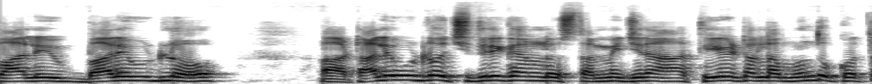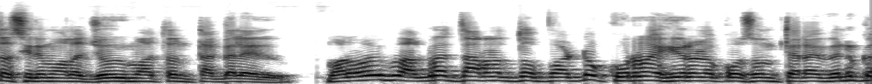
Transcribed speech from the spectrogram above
బాలీ బాలీవుడ్లో టాలీవుడ్లో చిత్రీకరణలు స్తంభించిన థియేటర్ల ముందు కొత్త సినిమాల జోవి మాత్రం తగ్గలేదు. మరోవైపు అగ్రతారలతో పాటు కుర్ర హీరోల కోసం తెర వెనుక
